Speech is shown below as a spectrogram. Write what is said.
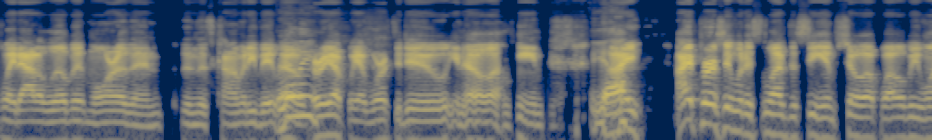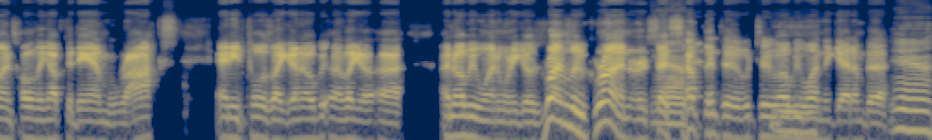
played out a little bit more than than this comedy bit. Really? Well, hurry up, we have work to do. You know, I mean, yeah, I I personally would have loved to see him show up while Obi Wan's holding up the damn rocks, and he pulls like an Obi uh, like a. Uh, an Obi Wan when he goes, "Run, Luke, run," or says yeah. something to to Obi Wan to get him to. Yeah,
